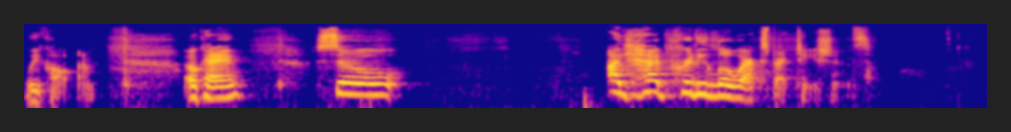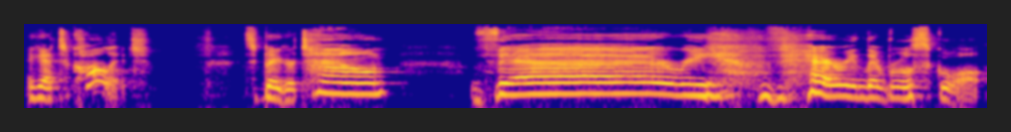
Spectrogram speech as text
we call them. Okay. So I had pretty low expectations. I get to college. It's a bigger town, very, very liberal school.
